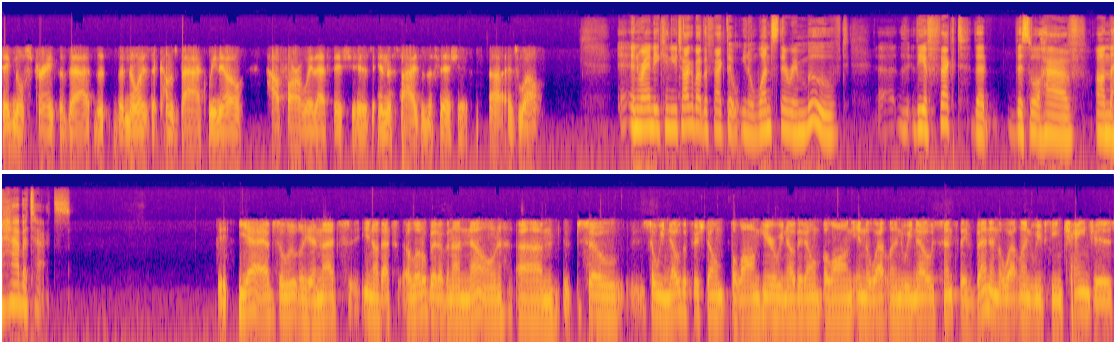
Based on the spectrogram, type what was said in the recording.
signal strength of that, the, the noise that comes back, we know how far away that fish is and the size of the fish is, uh, as well. And Randy, can you talk about the fact that you know once they're removed, uh, the effect that this will have on the habitats? Yeah, absolutely, and that's you know that's a little bit of an unknown. Um, so so we know the fish don't belong here. We know they don't belong in the wetland. We know since they've been in the wetland, we've seen changes,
